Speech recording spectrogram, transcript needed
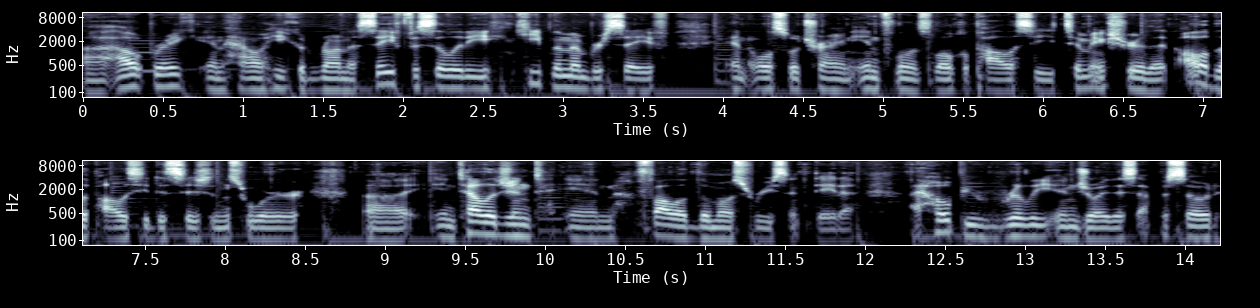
uh, outbreak and how he could run a safe facility, keep the members safe, and also try and influence local policy to make sure that all of the policy decisions were uh, intelligent and followed the most recent data. I hope you really enjoy this episode.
